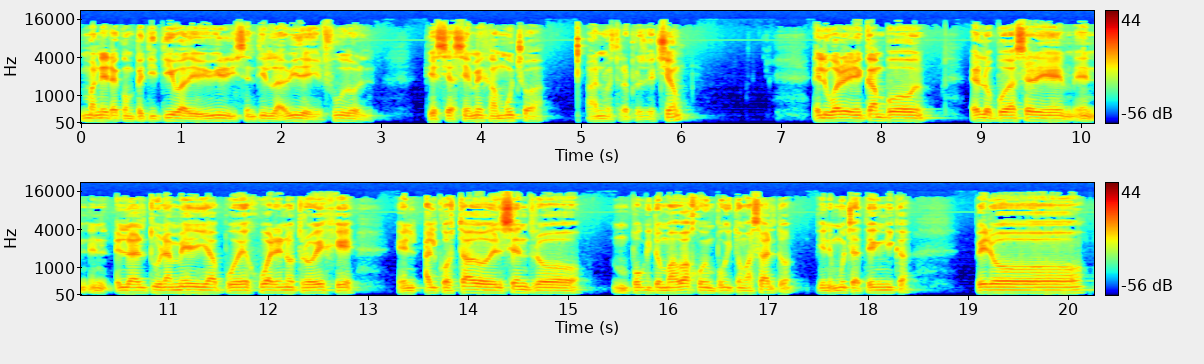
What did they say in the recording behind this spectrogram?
manera competitiva de vivir y sentir la vida y el fútbol que se asemeja mucho a, a nuestra proyección. El lugar en el campo, él lo puede hacer en la altura media, puede jugar en otro eje al costado del centro un poquito más bajo y un poquito más alto, tiene mucha técnica, pero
